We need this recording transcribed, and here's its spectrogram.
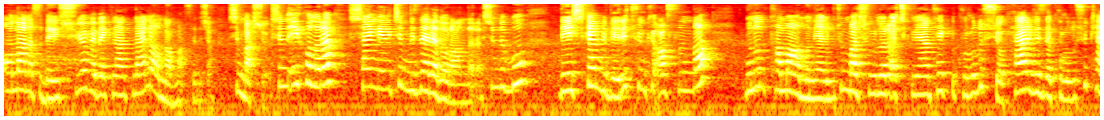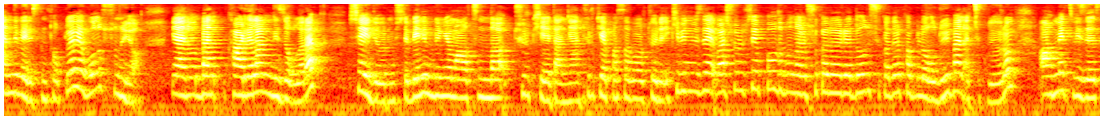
Onlar nasıl değişiyor ve beklentiler ne ondan bahsedeceğim. Şimdi başlıyorum. Şimdi ilk olarak Schengen için vize red oranları. Şimdi bu değişken bir veri çünkü aslında bunun tamamını yani bütün başvuruları açıklayan tek bir kuruluş yok. Her vize kuruluşu kendi verisini topluyor ve bunu sunuyor. Yani ben kardelen vize olarak şey diyorum işte benim bünyem altında Türkiye'den yani Türkiye pasaportuyla 2000 vize başvurusu yapıldı. Bunların şu kadar reddoldu, şu kadar kabul olduğu ben açıklıyorum. Ahmet vize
